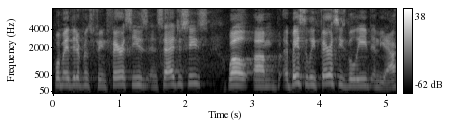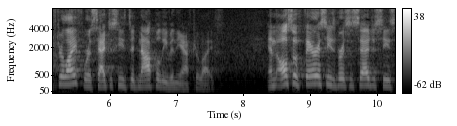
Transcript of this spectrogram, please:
What made the difference between Pharisees and Sadducees? Well, um, basically, Pharisees believed in the afterlife, whereas Sadducees did not believe in the afterlife. And also, Pharisees versus Sadducees,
